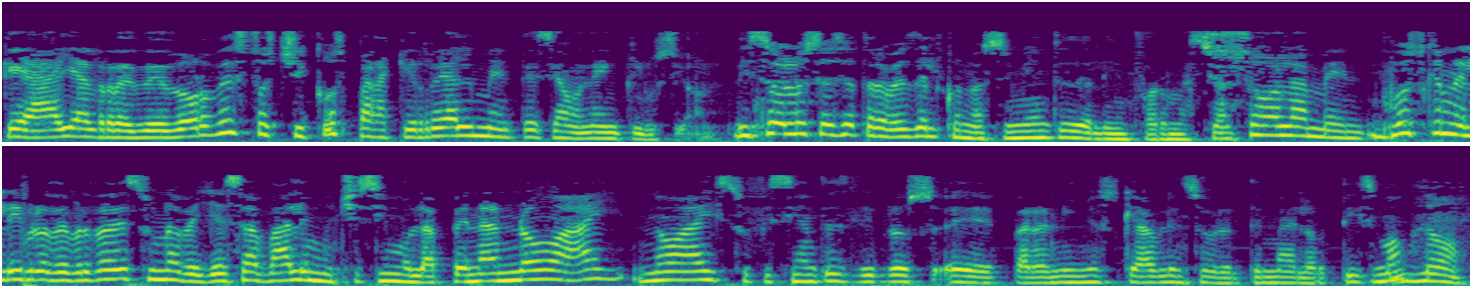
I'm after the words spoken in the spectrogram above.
que hay alrededor de estos chicos para que realmente sea una inclusión. Y solo se hace a través del conocimiento y de la información. Solamente. Busquen el libro, de verdad es una belleza, vale muchísimo la pena. No hay, no hay suficientes libros eh, para niños que hablen sobre el tema del autismo. No.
